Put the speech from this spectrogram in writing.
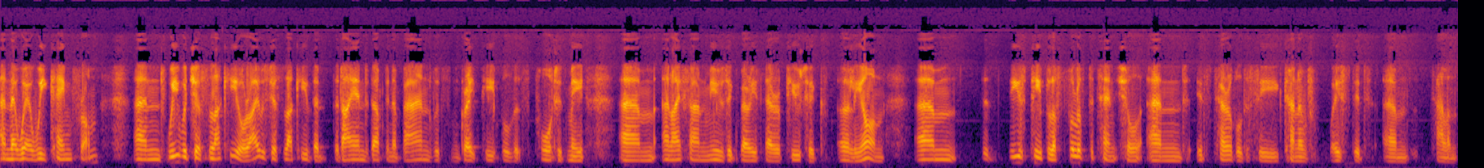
and they're where we came from. And we were just lucky, or I was just lucky that, that I ended up in a band with some great people that supported me, um, and I found music very therapeutic early on. Um, these people are full of potential, and it's terrible to see kind of wasted um, talent.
